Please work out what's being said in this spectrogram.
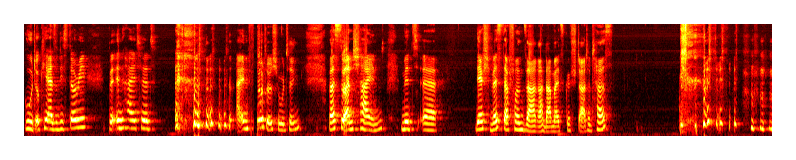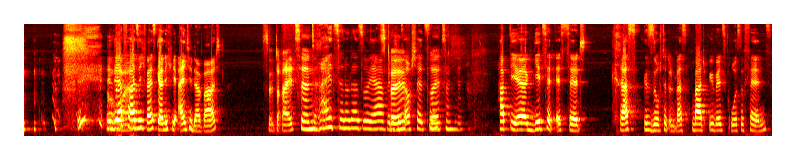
Gut, okay, also die Story beinhaltet ein Fotoshooting, was du anscheinend mit äh, der Schwester von Sarah damals gestartet hast. In Oh der Mann. Phase, ich weiß gar nicht, wie alt ihr da wart. So 13, 13 oder so, ja, würde ich 12, jetzt auch schätzen. 13. ja. Habt ihr GZSZ krass gesuchtet und was, wart übelst große Fans.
